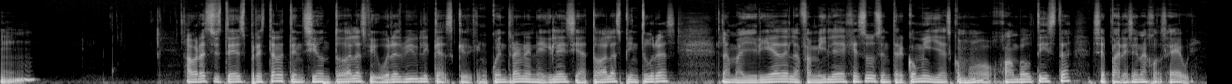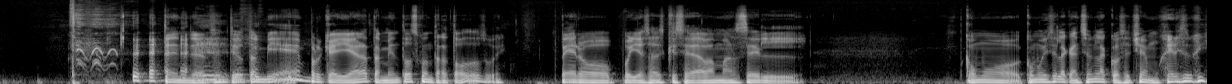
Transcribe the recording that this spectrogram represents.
¿Mm? Ahora, si ustedes prestan atención, todas las figuras bíblicas que encuentran en la iglesia, todas las pinturas, la mayoría de la familia de Jesús, entre comillas, como Juan Bautista, se parecen a José, güey. Tendría sentido también, porque ahí era también todos contra todos, güey. Pero pues ya sabes que se daba más el. Como, como dice la canción, la cosecha de mujeres, güey.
